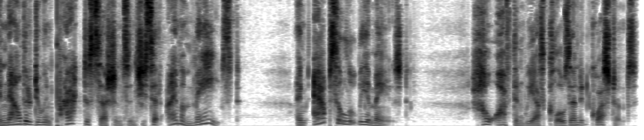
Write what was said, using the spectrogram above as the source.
And now they're doing practice sessions, and she said, I'm amazed. I'm absolutely amazed how often we ask close ended questions.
